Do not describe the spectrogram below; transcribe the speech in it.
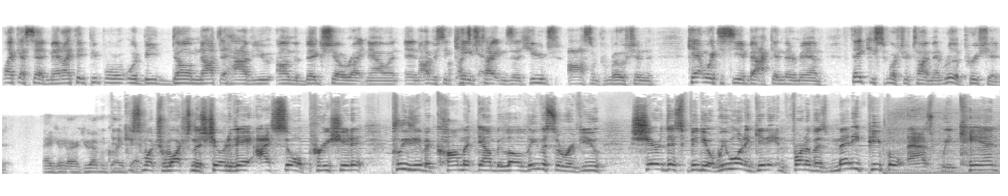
like I said, man, I think people would be dumb not to have you on the big show right now. And, and obviously, Let's Cage. Titans is a huge, awesome promotion. Can't wait to see you back in there, man. Thank you so much for your time, man. Really appreciate it. Thank you, Eric. You have a great Thank you so much for watching the show today. I so appreciate it. Please leave a comment down below, leave us a review, share this video. We want to get it in front of as many people as we can.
